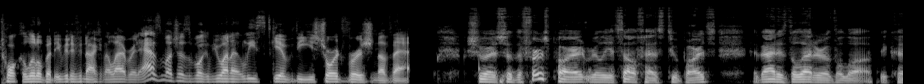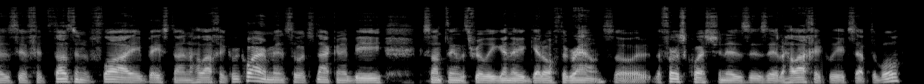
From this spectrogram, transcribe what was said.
talk a little bit, even if you're not going to elaborate as much as the book, if you want to at least give the short version of that. Sure. So the first part really itself has two parts. That is the letter of the law, because if it doesn't fly based on halachic requirements, so it's not going to be something that's really going to get off the ground. So the first question is, is it halachically acceptable?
